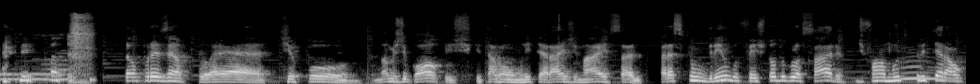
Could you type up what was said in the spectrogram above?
Então, por exemplo, é tipo nomes de golpes que estavam literais demais, sabe? Parece que um gringo fez todo o glossário de forma muito literal.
